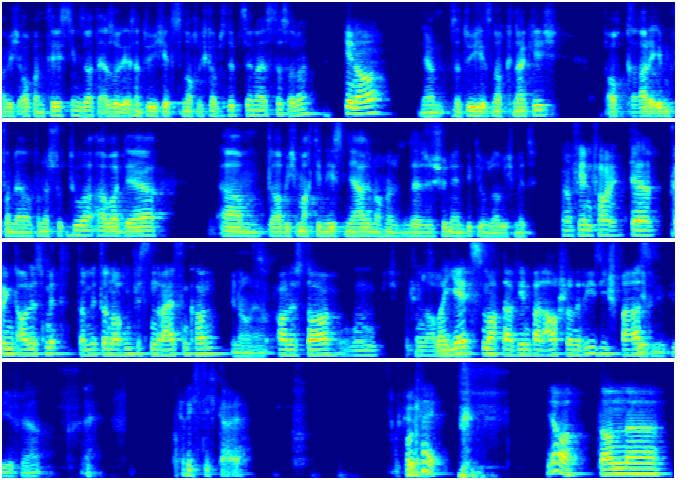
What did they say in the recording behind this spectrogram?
habe ich auch beim Tasting gesagt. Also der ist natürlich jetzt noch, ich glaube 17er ist das, oder? Genau. Ja, ist natürlich jetzt noch knackig, auch gerade eben von der, von der Struktur, aber der, ähm, glaube ich, macht die nächsten Jahre noch eine sehr, sehr schöne Entwicklung, glaube ich, mit. Auf jeden Fall. Der bringt alles mit, damit er noch ein bisschen reifen kann. Genau, ja. Ist alles da. Und, genau. Aber jetzt macht er auf jeden Fall auch schon riesig Spaß. Definitiv, ja. Richtig geil. Okay. okay. Ja, dann, äh,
